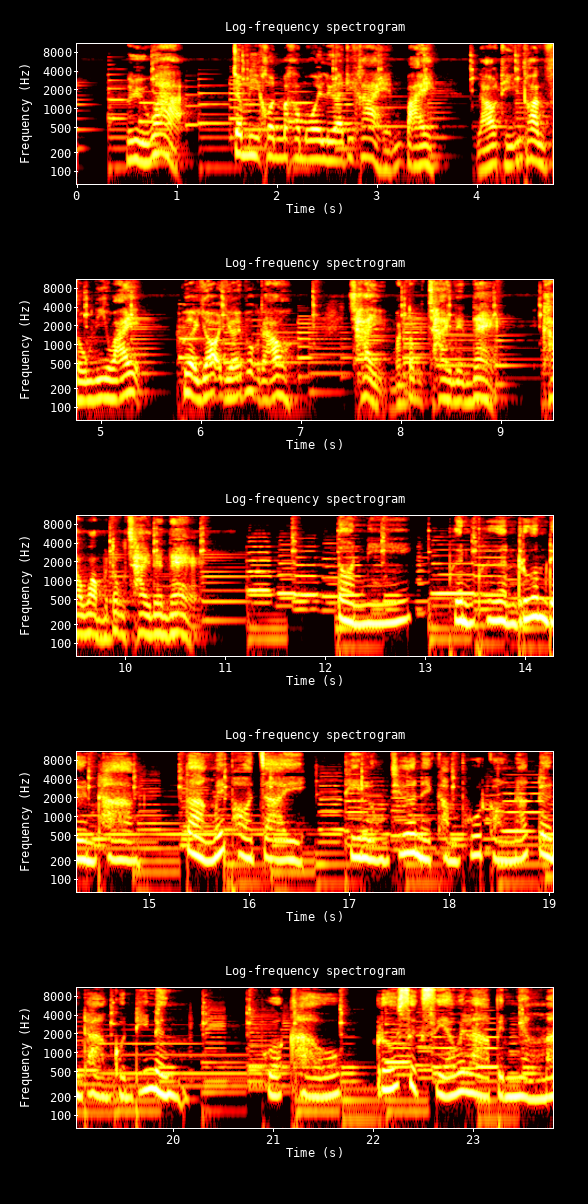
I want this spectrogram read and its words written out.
ๆ หรือว่าจะมีคนมาขโมยเรือที่ข้าเห็นไป แล้วทิ้งท่อนซุงนี้ไว้ เพื่อเยาะเย้ยพวกเรา ใช่มันต้องใช่แน่ๆข้าว่ามันต้องใช่แน่ๆ ตอนนี้เพื่อนๆร่วมเดินทาง ต่างไม่พอใจที่หลงเชื่อในคำพูดของนักเดินทางคนที่หนึ่ง พวกเขารู้สึกเสียเวลาเป็นอย่างม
